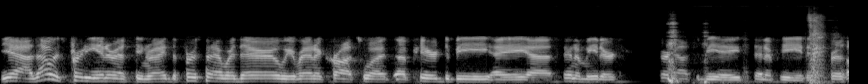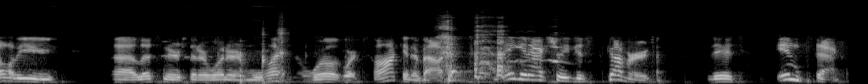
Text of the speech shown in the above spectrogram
Yeah, that was pretty interesting, right? The first night we were there, we ran across what appeared to be a uh, centimeter, turned out to be a centipede. And for all the uh, listeners that are wondering what in the world we're talking about, Megan actually discovered this insect.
